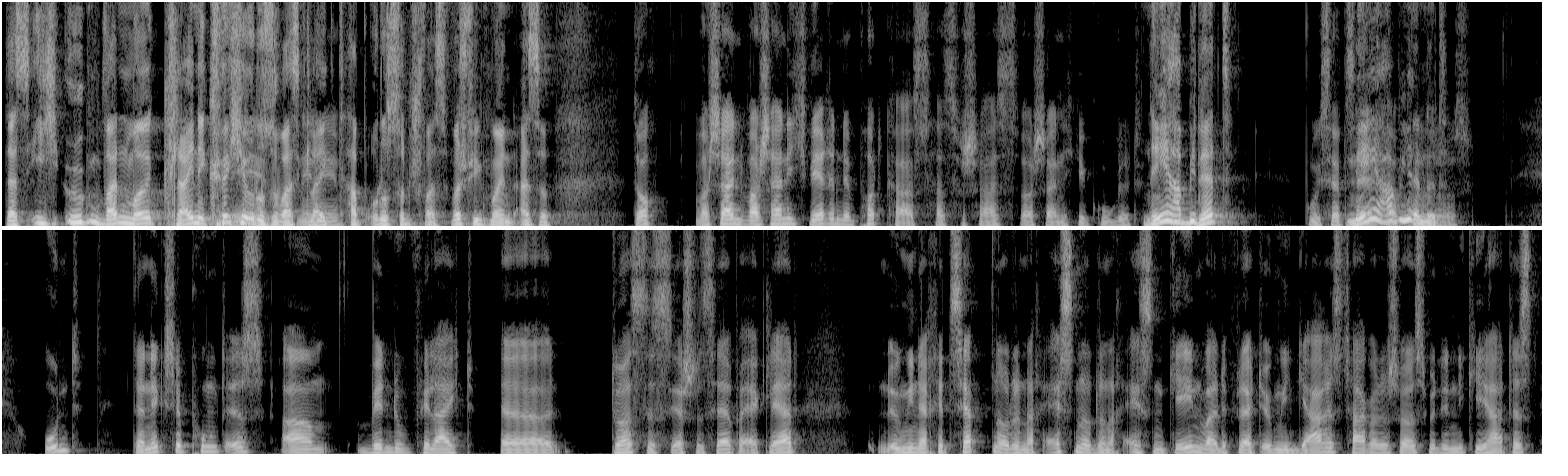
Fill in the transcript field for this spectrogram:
dass ich irgendwann mal kleine Köche Nee, oder sowas nee, geliked nee. habe oder sonst was. Weißt du, wie ich meine? Also, Doch, wahrscheinlich, wahrscheinlich während dem Podcast hast du hast wahrscheinlich gegoogelt, nee, hab ich nicht. wo ich erzählt Nee, hab ich ja nicht. sowas. Und der nächste Punkt ist, ähm, wenn du vielleicht, äh, du hast es ja schon selber erklärt, irgendwie nach Rezepten oder nach Essen oder nach Essen gehen, weil du vielleicht irgendwie einen Jahrestag oder sowas mit dem Niki hattest,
